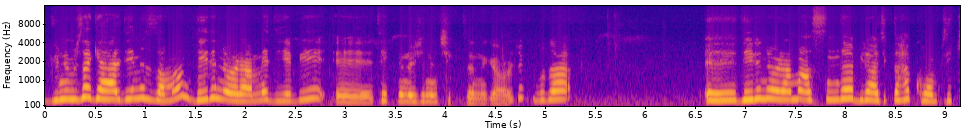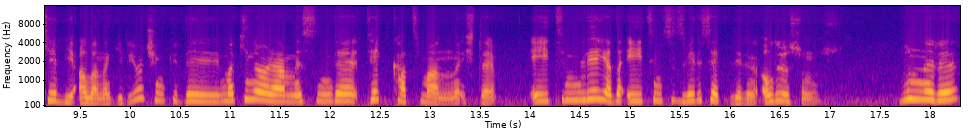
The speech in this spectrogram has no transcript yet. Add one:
günümüze geldiğimiz zaman derin öğrenme diye bir e, teknolojinin çıktığını gördük. Bu da e, derin öğrenme aslında birazcık daha komplike bir alana giriyor. Çünkü de, makine öğrenmesinde tek katmanlı işte eğitimli ya da eğitimsiz veri setlerini alıyorsunuz. Bunları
